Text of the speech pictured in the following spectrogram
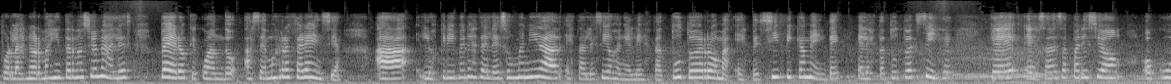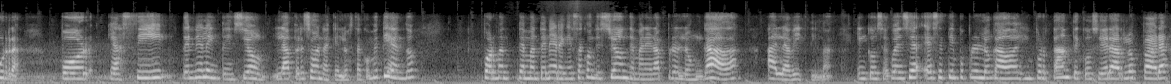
por las normas internacionales, pero que cuando hacemos referencia a los crímenes de lesa humanidad establecidos en el Estatuto de Roma específicamente, el Estatuto exige que esa desaparición ocurra porque así tiene la intención la persona que lo está cometiendo de mantener en esa condición de manera prolongada a la víctima. En consecuencia, ese tiempo prolongado es importante considerarlo para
